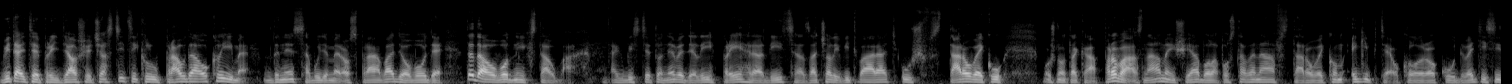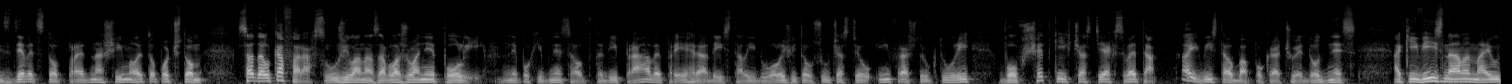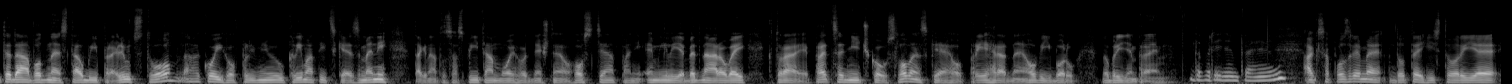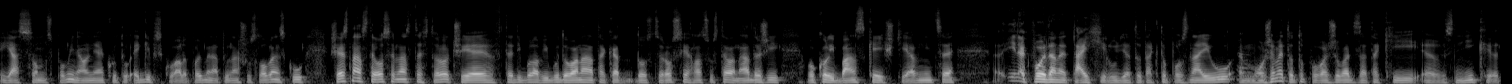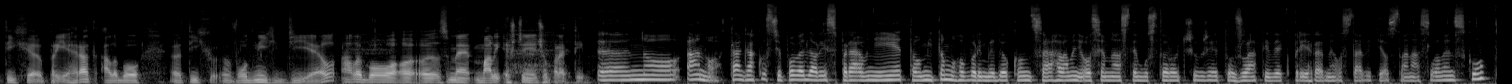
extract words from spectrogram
Vitajte pri ďalšej časti cyklu Pravda o klíme. Dnes sa budeme rozprávať o vode, teda o vodných stavbách. Ak by ste to nevedeli, priehrady sa začali vytvárať už v staroveku. Možno taká prvá známejšia bola postavená v starovekom Egypte okolo roku 2900 pred našim letopočtom. Sadel Kafara slúžila na zavlažovanie polí. Nepochybne sa odvtedy práve priehrady stali dôležitou súčasťou infraštruktúry vo všetkých častiach sveta a ich výstavba pokračuje dodnes. Aký význam majú teda vodné stavby pre ľudstvo a ako ich ovplyvňujú klimatické zmeny, tak na to sa spýtam môjho dnešného hostia, pani Emílie Bednárovej, ktorá je predsedníčkou Slovenského priehradného výboru. Dobrý deň, prajem. Dobrý deň, prajem. Ak sa pozrieme do tej histórie, ja som spomínal nejakú tú egyptskú, ale poďme na tú našu slovenskú. 16. 18. storočie, vtedy bola vybudovaná taká dosť rozsiahla sústava nádrží v okolí Banskej štiavnice. Inak povedané, tajchy ľudia to takto poznajú. Môžeme toto považovať za taký e, vznik tých priehrad alebo e, tých vodných diel, alebo e, sme mali ešte niečo predtým? No áno, tak ako ste povedali správne je to, my tomu hovoríme dokonca hlavne 18. storočiu storočiu, že je to zlatý vek priehradného staviteľstva na Slovensku.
